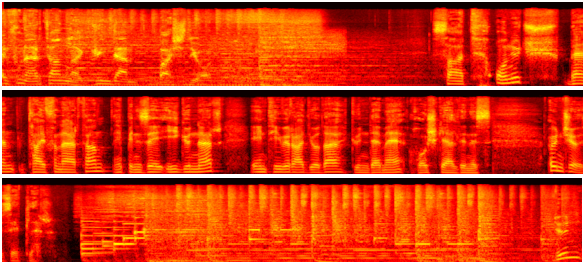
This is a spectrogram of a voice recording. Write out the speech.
Tayfun Ertan'la gündem başlıyor. Saat 13 ben Tayfun Ertan hepinize iyi günler NTV Radyo'da gündeme hoş geldiniz. Önce özetler. Dün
